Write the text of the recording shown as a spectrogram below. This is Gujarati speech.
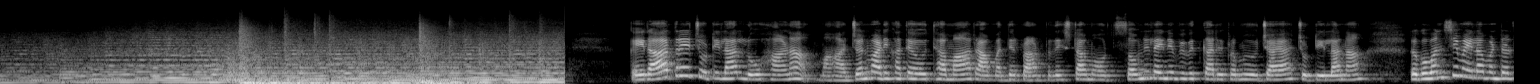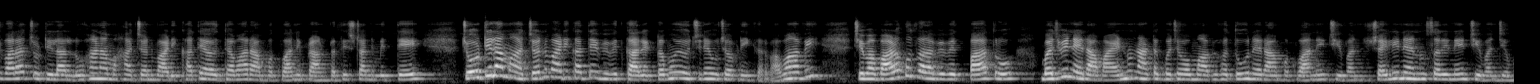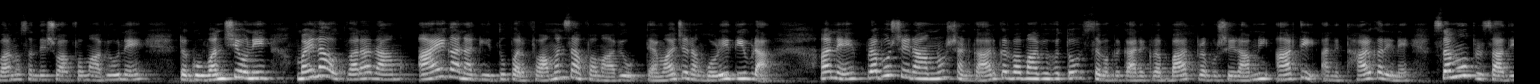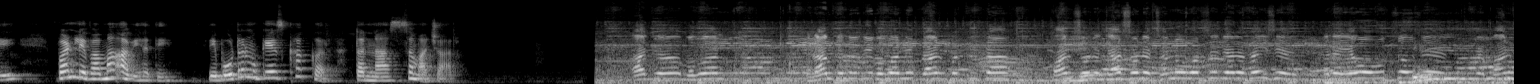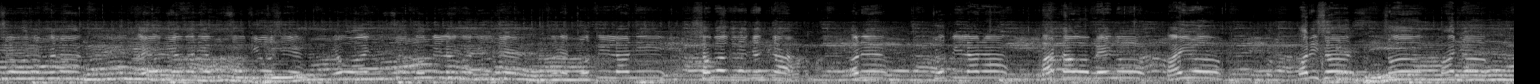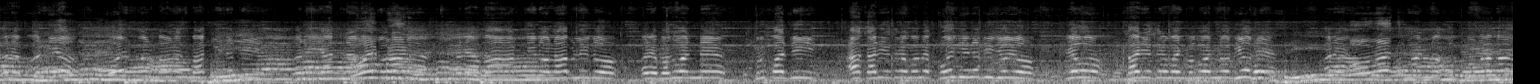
thank you ગઈ રાત્રે ચોટીલા લોહાણા મહાજનવાડી ખાતે અયોધ્યામાં રામ મંદિર પ્રાણ પ્રતિષ્ઠા મહોત્સવને લઈને વિવિધ કાર્યક્રમો યોજાયા. ચોટીલાના રઘુવંશી મહિલા મંડળ દ્વારા ચોટીલા લોહાણા મહાજનવાડી ખાતે અયોધ્યામાં રામ ભગવાનની પ્રાણ પ્રતિષ્ઠા નિમિત્તે ચોટીલા મહાજનવાડી ખાતે વિવિધ કાર્યક્રમો યોજીને ઉજવણી કરવામાં આવી, જેમાં બાળકો દ્વારા વિવિધ પાત્રો ભજવીને રામાયણનું નાટક ભજવવામાં આવ્યું હતું અને રામ ભગવાનની જીવન શૈલીને અનુસરીને જીવન જીવવાનો સંદેશો આપવામાં આવ્યો અને રઘુવંશીઓની મહિલાઓ દ્વારા રામ આયેગાના ગીતનું પરફોર્મન્સ આપવામાં આવ્યું. તેમજ રંગોળી દીવડા અને પ્રભુ શ્રીરામનો શણગાર કરવામાં આવ્યો હતો. સમગ્ર કાર્યક્રમ બાદ પ્રભુ શ્રીરામની આરતી અને થાળ કરીને સમૂહ પ્રસાદી પણ લેવામાં આવી હતી. રિપોર્ટર મુકેશ ખક્કર તન્ના સમાચાર. આજ ભગવાન રામચંદ્રજી ભગવાનની પ્રાણ પ્રતિષ્ઠા પાંચસો ને ચારસો ને છન્નું વર્ષે જ્યારે થઈ છે, અને એવો ઉત્સવ છે કે પાંચસો વર્ષ છે એવો ચોટીલામાં થયો અને ચોટીલાની સમગ્ર જનતા અને ચોટીલાના માતાઓ બહેનો ભાઈઓ પરિષદ ભાજપ અને અન્ય કોઈ પણ માણસ બાકી નથી અને યાત્રા અને મહાઆરતીનો લાભ લીધો અને ભગવાનને કૃપાથી આ કાર્યક્રમ અમે કોઈ દી નથી જોયો. એવો કાર્યક્રમ આજ ભગવાનનો થયો છે. અને ભગવાનનો ખૂબ ખૂબ આભાર.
